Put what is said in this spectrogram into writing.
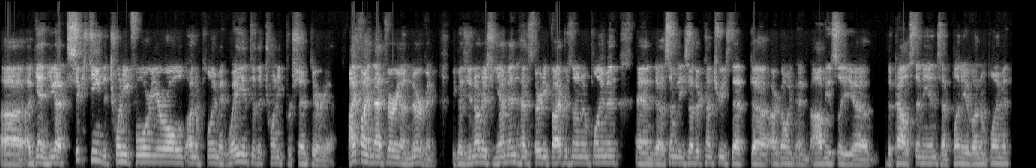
Uh, again, you got 16 to 24 year old unemployment way into the 20% area. I find that very unnerving because you notice Yemen has 35% unemployment, and uh, some of these other countries that uh, are going, and obviously uh, the Palestinians have plenty of unemployment.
